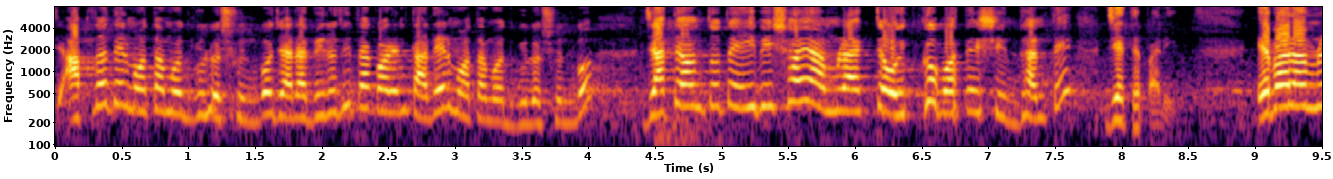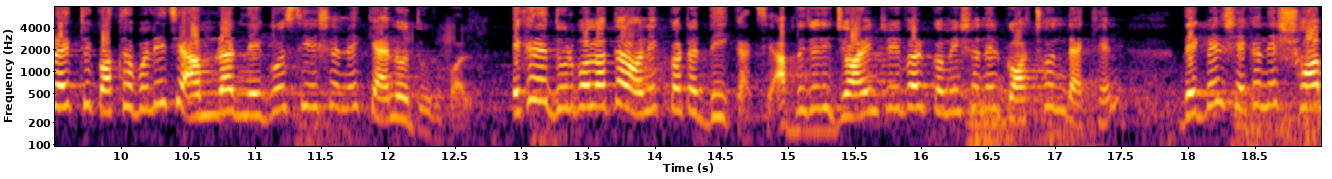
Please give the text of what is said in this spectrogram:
যে আপনাদের মতামতগুলো শুনব, যারা বিরোধিতা করেন তাদের মতামতগুলো শুনব, যাতে অন্তত এই বিষয়ে আমরা একটা ঐক্যমতের সিদ্ধান্তে যেতে পারি। এবার আমরা একটু কথা বলি যে আমরা নেগোসিয়েশনে কেন দুর্বল? এখানে দুর্বলতার অনেক কটা দিক আছে। আপনি যদি জয়েন্ট রিভার কমিশনের গঠন দেখেন, দেখবেন সেখানে সব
